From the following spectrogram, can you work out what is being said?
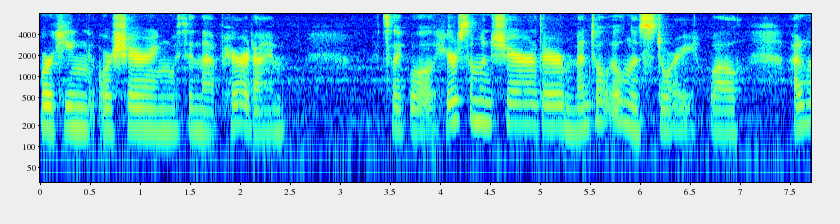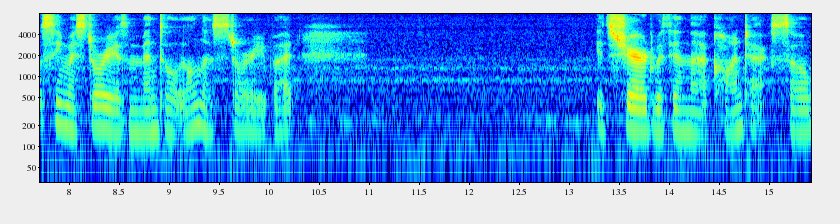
working or sharing within that paradigm it's like, well, here's someone to share their mental illness story. Well, I don't see my story as a mental illness story, but it's shared within that context. So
